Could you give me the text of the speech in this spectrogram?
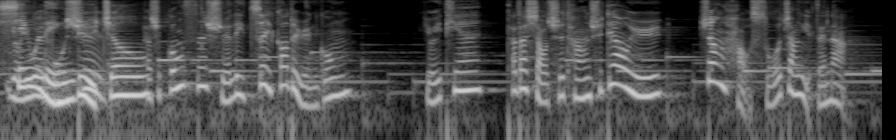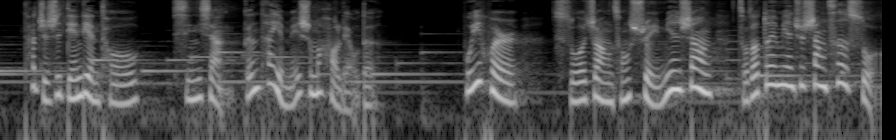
心灵绿洲，他是公司学历最高的员工。有一天，他到小池塘去钓鱼，正好所长也在那。他只是点点头，心想跟他也没什么好聊的。不一会儿，所长从水面上走到对面去上厕所。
